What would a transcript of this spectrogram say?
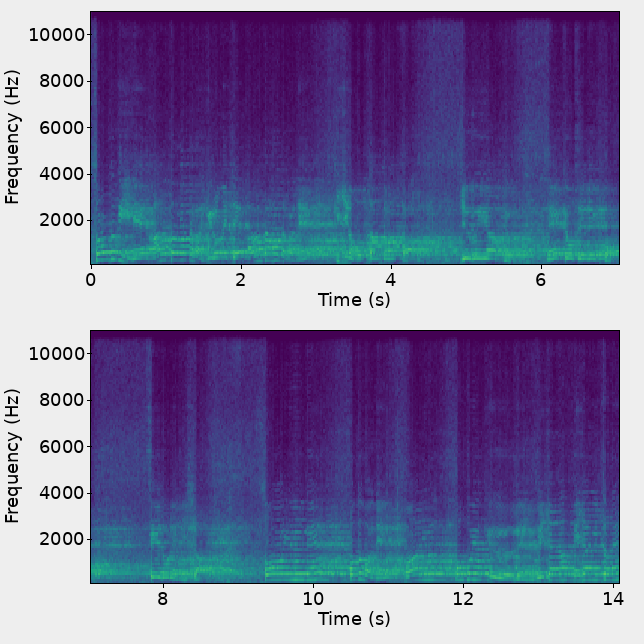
その時にねあなた方が広めてあなた方がね記事の発端となった従軍医薬、ね、強制連行制度例にした。そういうねことがね周りの高校野球でメジャーなメジャーに行ったね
